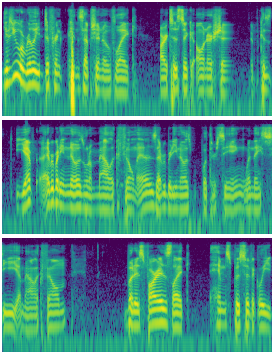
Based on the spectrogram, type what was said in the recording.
gives you a really different conception of like artistic ownership because everybody knows what a Malick film is. Everybody knows what they're seeing when they see a Malick film. But as far as like him specifically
